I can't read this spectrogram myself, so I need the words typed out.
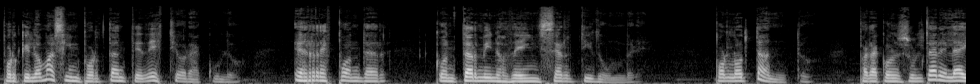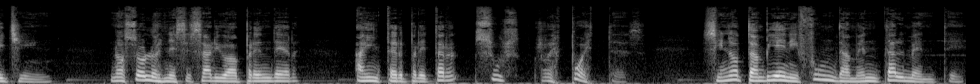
porque lo más importante de este oráculo es responder con términos de incertidumbre. Por lo tanto, para consultar el I no solo es necesario aprender a interpretar sus respuestas, sino también y fundamentalmente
